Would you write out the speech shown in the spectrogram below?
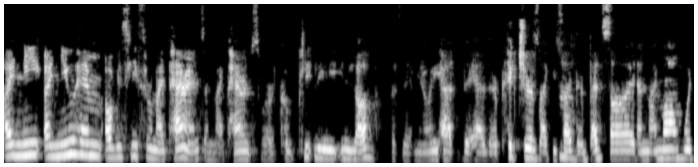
I knew I knew him obviously through my parents, and my parents were completely in love with him. You know, he had they had their pictures like beside mm. their bedside, and my mom would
